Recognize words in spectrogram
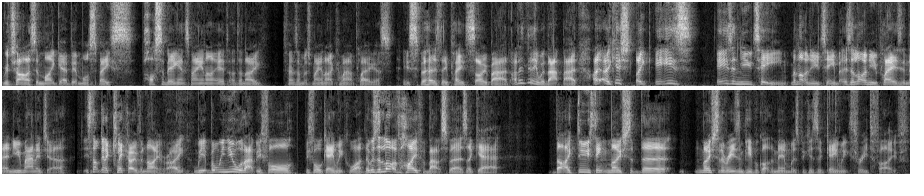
Richarlison might get a bit more space possibly against Man United. I don't know. Depends how much Man United come out and play, I guess. It's Spurs, they played so bad. I don't think they were that bad. I, I guess like it is it is a new team. Well, not a new team, but there's a lot of new players in there, new manager. It's not going to click overnight, right? We, but we knew all that before before game week one. There was a lot of hype about Spurs, I get, but I do think most of the most of the reason people got them in was because of game week three to five.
